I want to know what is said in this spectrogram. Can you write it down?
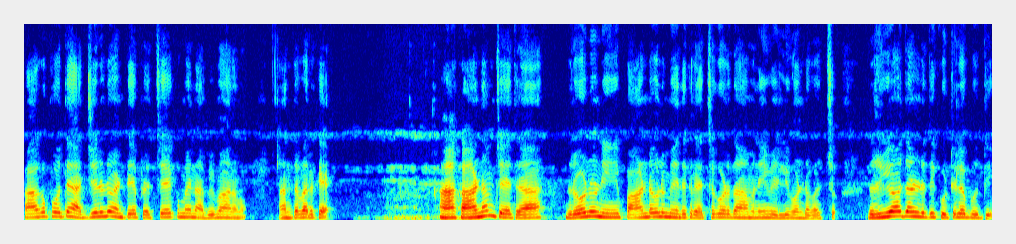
కాకపోతే అర్జునుడు అంటే ప్రత్యేకమైన అభిమానము అంతవరకే. ఆ కారణం చేత ద్రోణుని పాండవుల మీదకి రెచ్చగొడదామని వెళ్ళి ఉండవచ్చు. దుర్యోధనుడిది కుటిల బుద్ధి.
